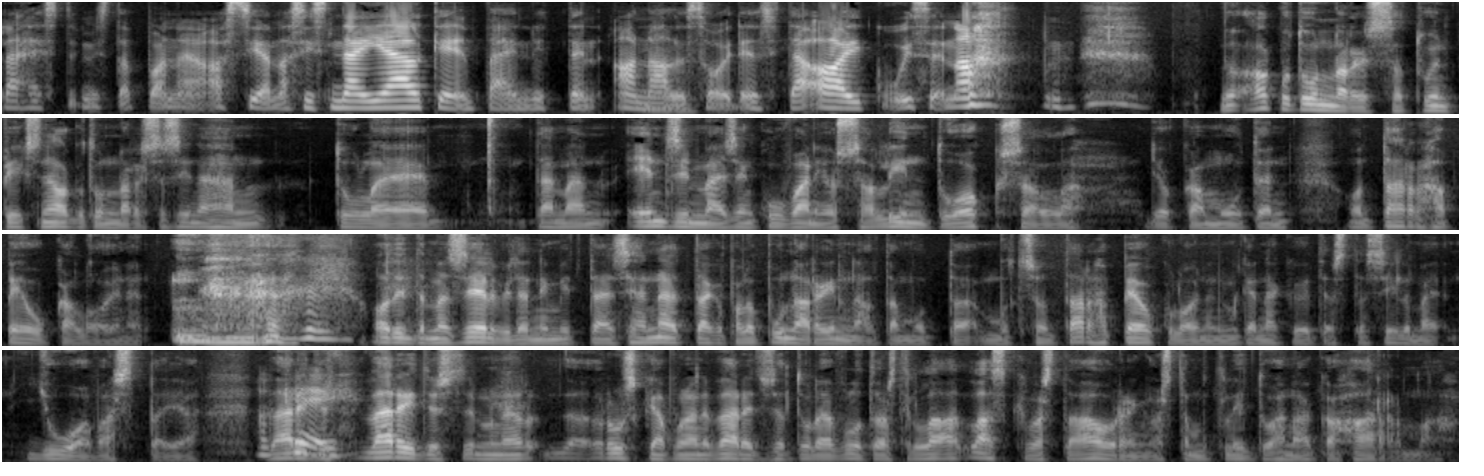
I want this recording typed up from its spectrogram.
lähestymistapana ja asiana, siis näin jälkeenpäin nyt analysoiden mm. sitä aikuisena. No alkutunnarissa, Twin Peaksin alkutunnarissa, sinähän tulee tämän ensimmäisen kuvan, jossa on lintu oksalla, joka muuten on tarhapeukaloinen. Otin tämän selville, nimittäin sehän näyttää aika paljon punarinnalta, mutta, mutta se on tarhapeukaloinen, mikä näkyy tästä silmäjuovasta. Ja okay. väritys, väritys semmoinen ruskeapunainen väritys, se tulee luultavasti laskevasta auringosta, mutta lintuhan on aika harmaa.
